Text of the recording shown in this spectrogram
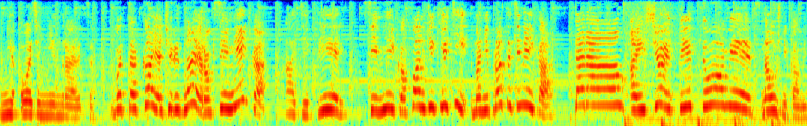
Мне очень не нравится. Вот такая очередная рок-семейка. А теперь семейка Фанки Кьюти, но не просто семейка. Тарам! А еще и питомец с наушниками.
